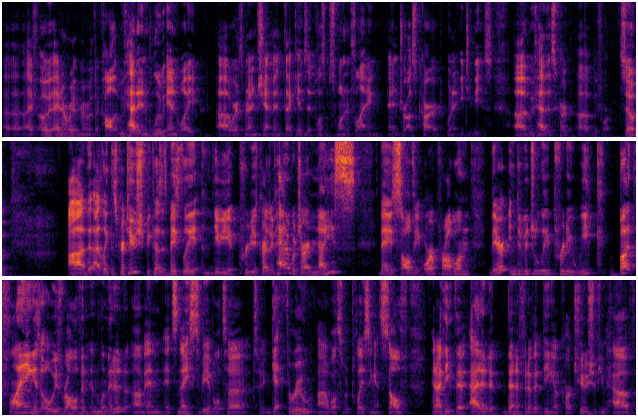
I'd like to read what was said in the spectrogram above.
uh, I've, oh, I don't really remember what they're called. We've had it in blue and white, uh, where it's been an enchantment that gives it plus plus one and flying and draws a card when it ETBs. Uh, we've had this card uh, before. So. Uh, th- I like this cartouche because it's basically the previous cards we've had, which are nice. They solve the aura problem. They're individually pretty weak, but flying is always relevant and limited, um, and it's nice to be able to, to get through uh, whilst replacing itself. And I think the added benefit of it being a cartouche, if you have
